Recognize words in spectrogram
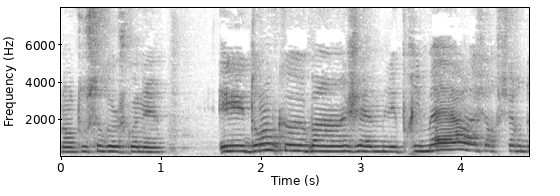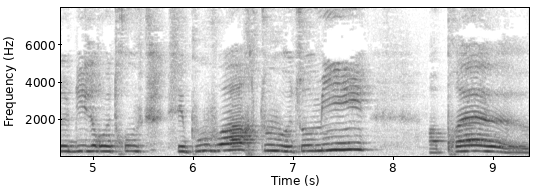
dans tous ceux que je connais. Et donc euh, ben j'aime les primaires, la sorcière de Lille retrouve ses pouvoirs, tout Tommy. Après euh,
